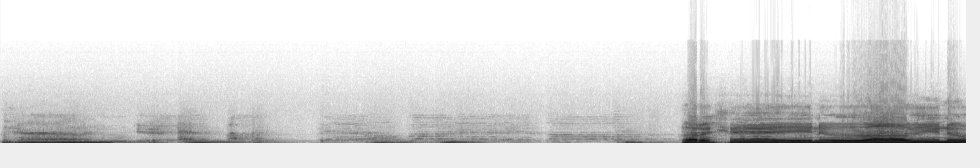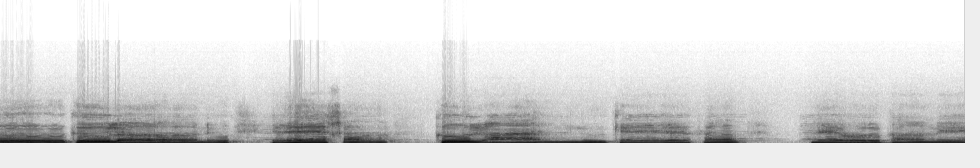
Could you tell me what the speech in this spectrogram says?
כולנו Αρχέινου αβινού κουλάνου έχα κουλάνου και έχα νεορπανεχέα.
